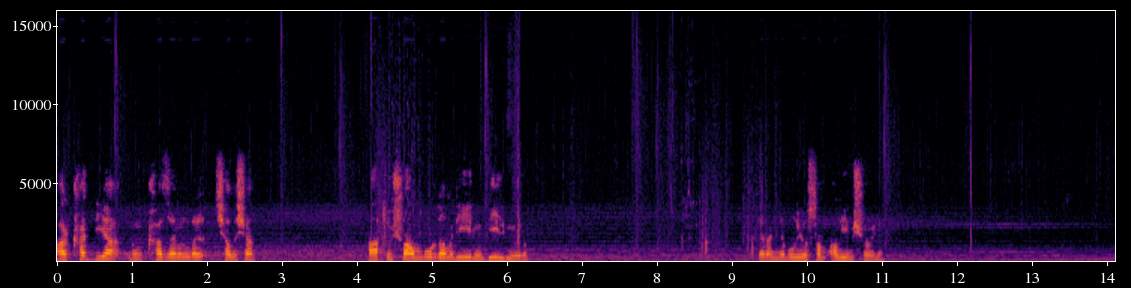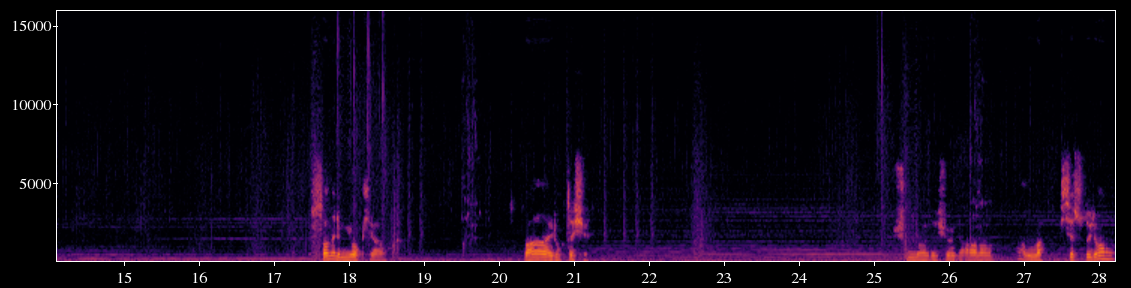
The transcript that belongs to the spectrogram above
Bu Arkadia'nın kazanında çalışan Hatun şu an burada mı değil mi bilmiyorum. Ya ben ne buluyorsam alayım şöyle. Sanırım yok ya. Vay ruh taşı. Şunları da şöyle alalım. Allah bir ses duydum ama.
